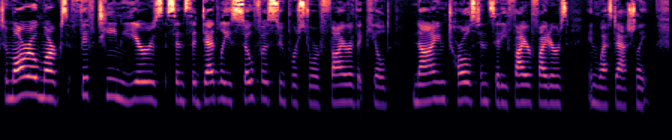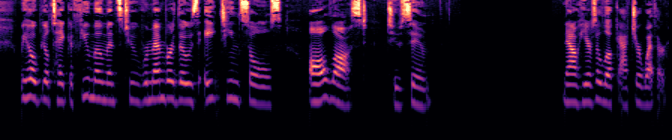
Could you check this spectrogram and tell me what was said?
tomorrow marks 15 years since the deadly Sofa Superstore fire that killed nine Charleston City firefighters in West Ashley. We hope you'll take a few moments to remember those 18 souls, all lost too soon. Now, here's a look at your weather.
